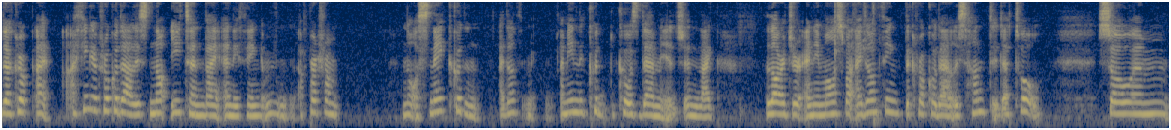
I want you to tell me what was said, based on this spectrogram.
the croc I, I think a crocodile is not eaten by anything apart from no a snake couldn't I don't I mean it could cause damage and like larger animals but I don't think the crocodile is hunted at all. So um,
